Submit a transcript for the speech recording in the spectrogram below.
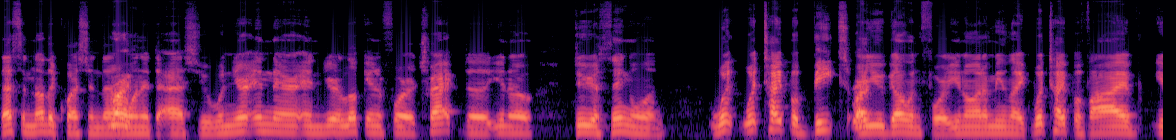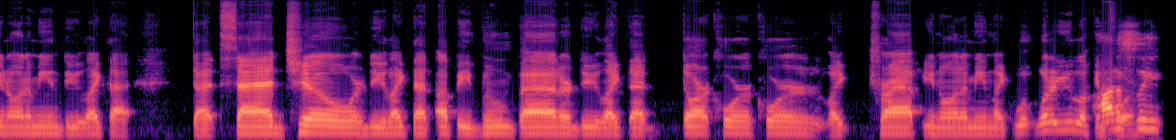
That's another question that I wanted to ask you. When you're in there and you're looking for a track to, you know, do your thing on, what what type of beats are you going for? You know what I mean? Like what type of vibe? You know what I mean? Do you like that that sad chill, or do you like that uppy boom bad, or do you like that dark horror core like trap? You know what I mean? Like what what are you looking for? honestly,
